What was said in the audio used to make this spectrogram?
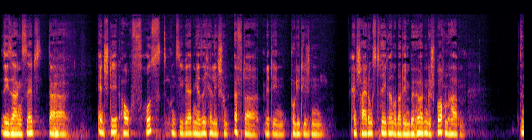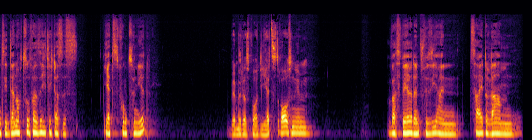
Sie sagen es selbst, da entsteht auch Frust und Sie werden ja sicherlich schon öfter mit den politischen Entscheidungsträgern oder den Behörden gesprochen haben. Sind Sie dennoch zuversichtlich, dass es jetzt funktioniert? Wenn wir das Wort jetzt rausnehmen. Was wäre denn für Sie ein Zeitrahmen,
